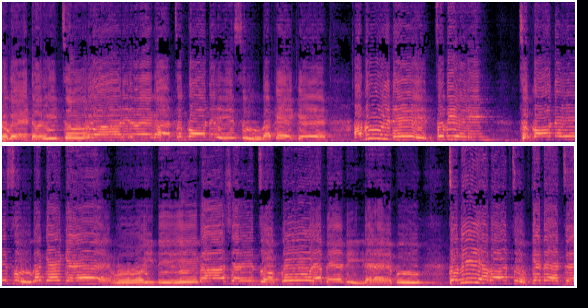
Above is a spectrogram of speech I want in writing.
rugendo rwitũ rwarĩ rwega tũkone yesu gakenge athuri nĩ tũthiĩi tũkone yesu gakenge wũi-nĩ gaciarĩtwo kũrĩa bethilehemu tũthiaga tũkenete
